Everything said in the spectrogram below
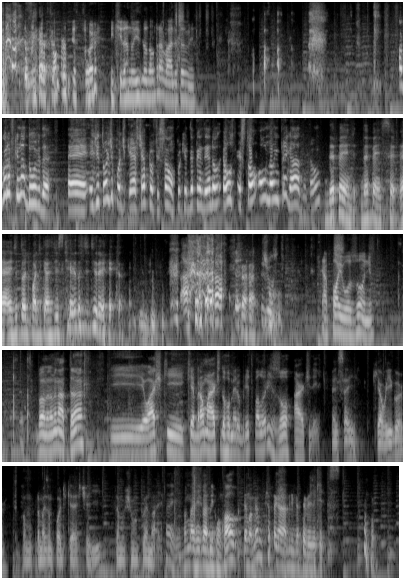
eu sou só professor e tirando isso eu não trabalho também. Agora eu fiquei na dúvida. É, editor de podcast é profissão? Porque dependendo, eu estou ou não empregado. Então. Depende, depende. Você é editor de podcast de esquerda ou de direita? Justo. Você apoia o ozônio? Bom, meu nome é Natan e eu acho que quebrar uma arte do Romero Brito valorizou a arte dele. É isso aí. Que é o Igor. Vamos para mais um podcast aí. Tamo junto, é nóis. Aí, vamos, a gente vai abrir com qual tema mesmo? Deixa eu pegar, abrir minha cerveja aqui.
